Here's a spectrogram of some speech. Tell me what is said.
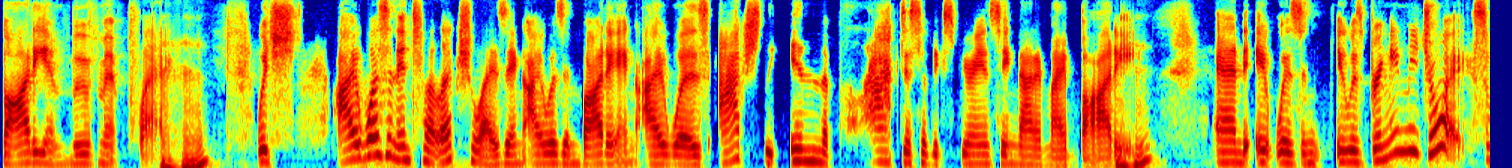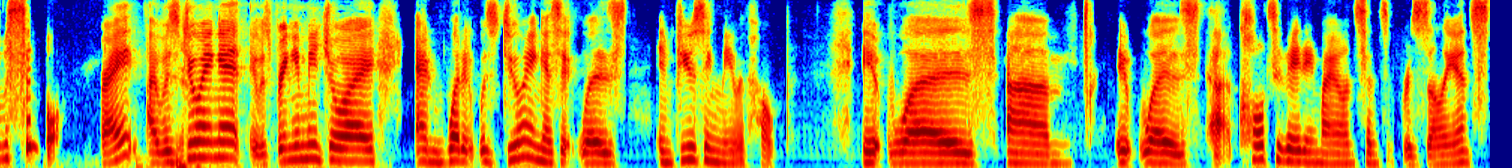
body and movement play mm-hmm. which I wasn't intellectualizing, I was embodying. I was actually in the practice of experiencing that in my body. Mm-hmm. And it was it was bringing me joy. So it was simple, right? I was yeah. doing it, it was bringing me joy, and what it was doing is it was infusing me with hope. It was um, it was uh, cultivating my own sense of resilience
